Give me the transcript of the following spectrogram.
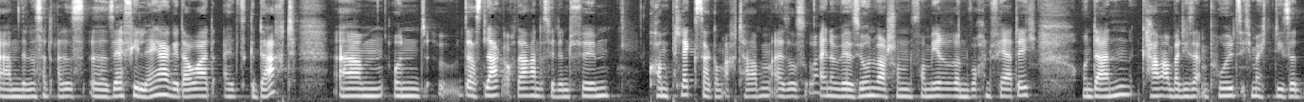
ähm, denn es hat alles äh, sehr viel länger gedauert als gedacht. Ähm, und das lag auch daran, dass wir den Film komplexer gemacht haben. Also eine Version war schon vor mehreren Wochen fertig und dann kam aber dieser Impuls, ich möchte diese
